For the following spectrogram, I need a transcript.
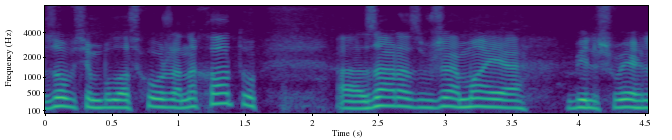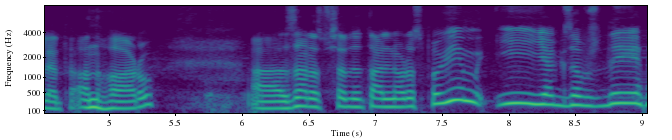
зовсім була схожа на хату. Зараз вже має більш вигляд ангару. Зараз все детально розповім. І як завжди,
